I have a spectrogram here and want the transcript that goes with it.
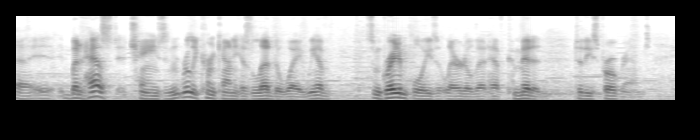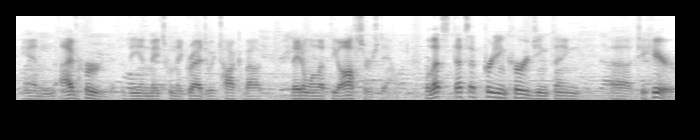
uh, it, but it has changed, and really, Kern County has led the way. We have some great employees at Lerdo that have committed to these programs, and I've heard the inmates when they graduate talk about they don't want to let the officers down. Well, that's that's a pretty encouraging thing uh, to hear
